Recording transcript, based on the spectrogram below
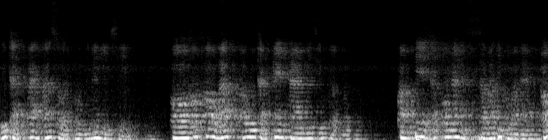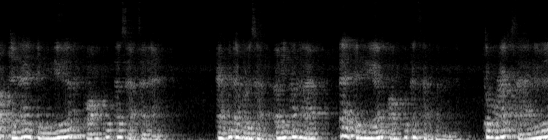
รู้จักว่าพระสวดมนต์ไม่มีศีลพอเขาเข้าวัดเขารู้จักให้ทานมีศีลสวดมนต์ความเทศแล้วก็นั่งสมาธิภาวนาเขาจะได้เป็นเนื้อของพุทธศาสนาแต่พุทธบริษัทตอนนี้ท่านละได้เป็นเนื้อของพุทธศาสนา จงรักษาเนื้อ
